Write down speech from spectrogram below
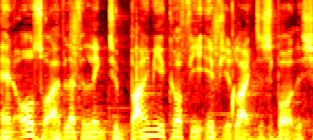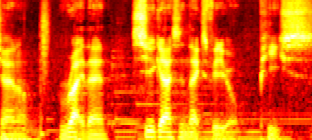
and also I've left a link to buy me a coffee if you'd like to support this channel. Right then, see you guys in the next video. Peace.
